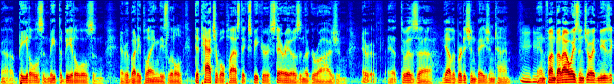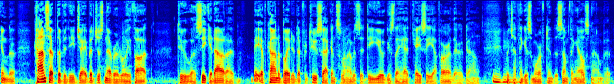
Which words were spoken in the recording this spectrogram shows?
uh, Beatles and Meet the Beatles and everybody playing these little detachable plastic speaker stereos in the garage and it was uh, yeah the British invasion time mm-hmm. and fun. But I always enjoyed music and the concept of a DJ, but just never really thought to uh, seek it out. I may have contemplated it for two seconds when I was at DU because they had KCFR there down, mm-hmm. which I think has morphed into something else now. But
